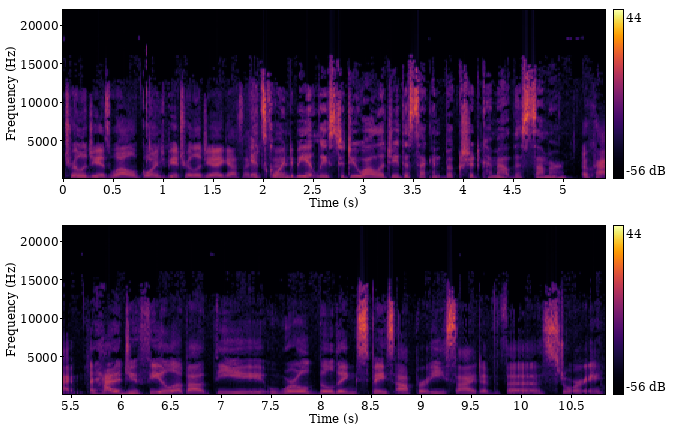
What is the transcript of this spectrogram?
trilogy as well? Going to be a trilogy, I guess. I It's going to be at least a duology. The second book should come out this summer. Okay. And how did you feel about the world building space opera y side of the story?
